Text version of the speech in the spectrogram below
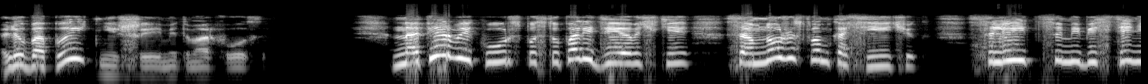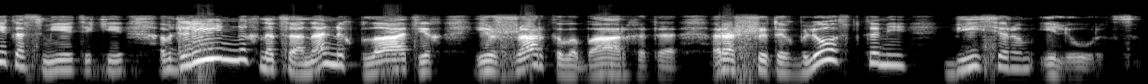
любопытнейшие метаморфозы. На первый курс поступали девочки со множеством косичек, с лицами без тени косметики, в длинных национальных платьях из жаркого бархата, расшитых блестками, бисером и люрексом.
